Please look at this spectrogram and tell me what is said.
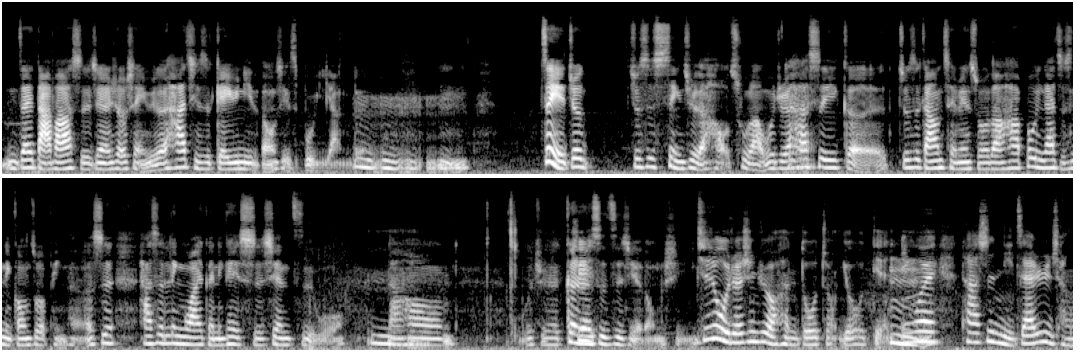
你在打发时间的休闲娱乐，它其实给予你的东西是不一样的。嗯嗯嗯嗯，这也就。就是兴趣的好处啦，我觉得它是一个，就是刚刚前面说到，它不应该只是你工作平衡，而是它是另外一个你可以实现自我，然后我觉得更认识自己的东西。其实我觉得兴趣有很多种优点，因为它是你在日常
